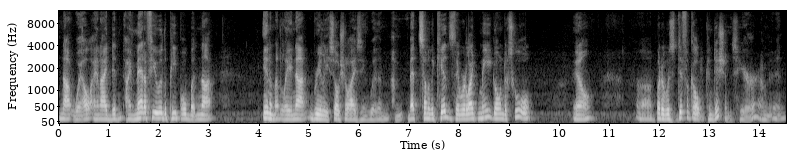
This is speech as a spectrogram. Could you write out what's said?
not well. And I did, I met a few of the people, but not intimately, not really socializing with them. I met some of the kids. They were like me, going to school, you know. Uh, but it was difficult conditions here. I mean,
